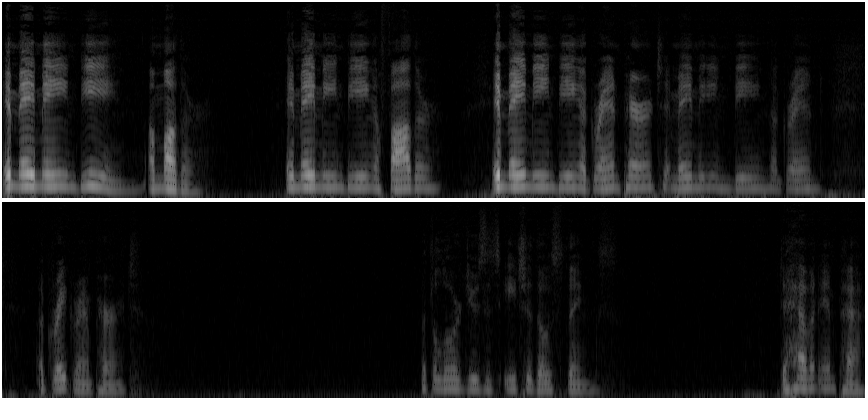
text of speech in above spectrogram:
It may mean being a mother. It may mean being a father. It may mean being a grandparent. It may mean being a grand a great grandparent. But the Lord uses each of those things to have an impact.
